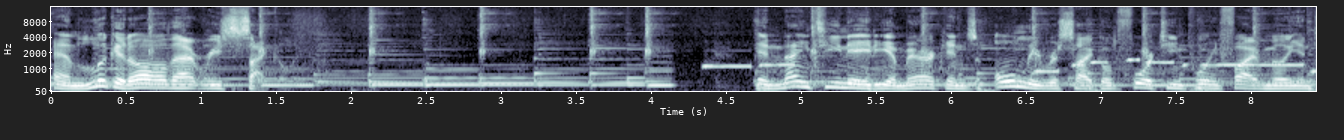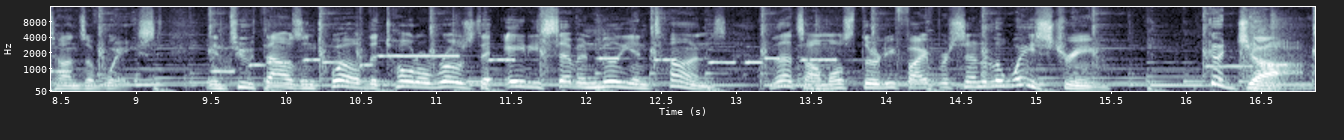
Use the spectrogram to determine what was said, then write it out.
and look at all that recycling. In 1980, Americans only recycled 14.5 million tons of waste. In 2012, the total rose to 87 million tons. That's almost 35% of the waste stream. Good job!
